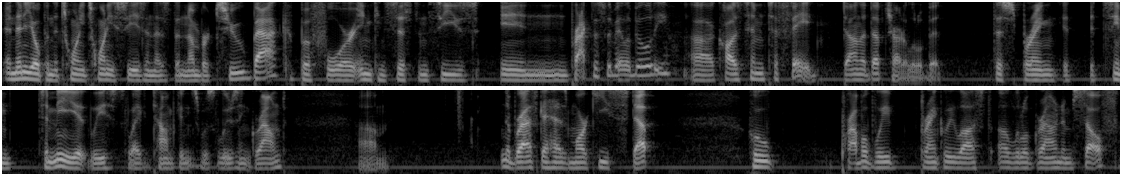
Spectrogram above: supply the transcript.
and then he opened the 2020 season as the number two back before inconsistencies in practice availability uh, caused him to fade down the depth chart a little bit. This spring, it, it seemed to me at least like Thompkins was losing ground. Um, Nebraska has Markese Stepp, who probably frankly lost a little ground himself,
